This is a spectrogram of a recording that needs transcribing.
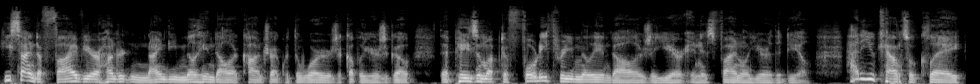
He signed a five-year, $190 million contract with the Warriors a couple years ago that pays him up to $43 million a year in his final year of the deal. How do you counsel Klay,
